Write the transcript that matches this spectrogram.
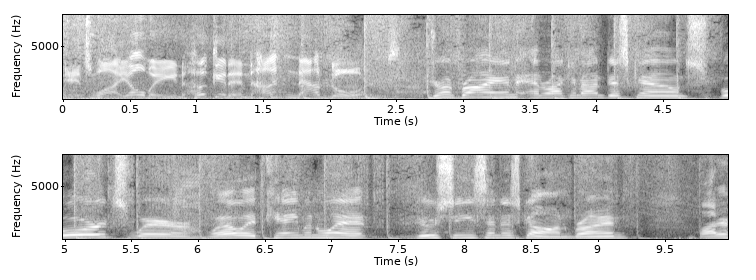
It's Wyoming hooking and hunting outdoors. Join Brian and Rocky Mountain Discount Sports, where, well, it came and went. Goose season is gone, Brian. Water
